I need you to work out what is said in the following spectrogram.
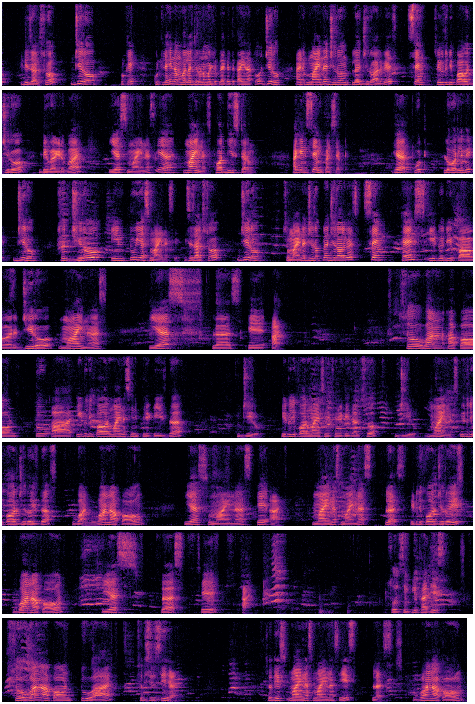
it is also 0 okay कुठल्याही नंबरला झिरोनं multiply केलं तर काय येणार तो zero आणि minus zero आणि plus zero always same so you to the power zero divided by S minus A I minus for this term again same concept here put lower limit 0 so 0 into s minus a. This is also 0 so minus 0 plus 0 always same. Hence e to the power 0 minus s plus ai so 1 upon 2i e to the power minus infinity is the 0 e to the power minus infinity is also zero, minus e to the power zero is the one one upon s minus a i minus minus plus e to the power zero is one upon s plus a i so simplify this so one upon two i so this is C है so this minus minus is plus one upon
